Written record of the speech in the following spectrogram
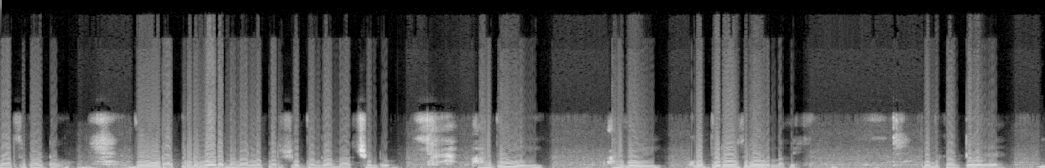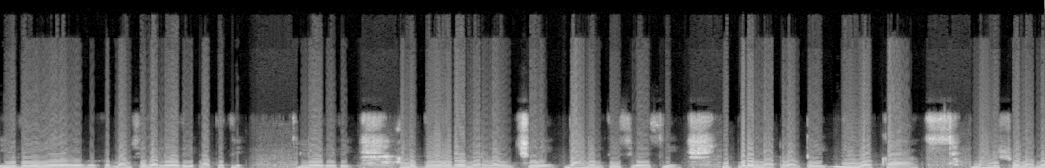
మార్చబడ్డాం. దేవుడు అప్పుడు కూడా మనల్ని పరిశుద్ధంగా మార్చుండు. అది అది కొద్ది రోజులే ఉన్నది. ఎందుకంటే ఇది ఒక మంచిగా లేదు ఈ పద్ధతి. లేదు ఇది. అని దేవుడే నిర్ణయించి దానిని తీసివేసి ఇప్పుడున్నటువంటి ఈ యొక్క మనుషులను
